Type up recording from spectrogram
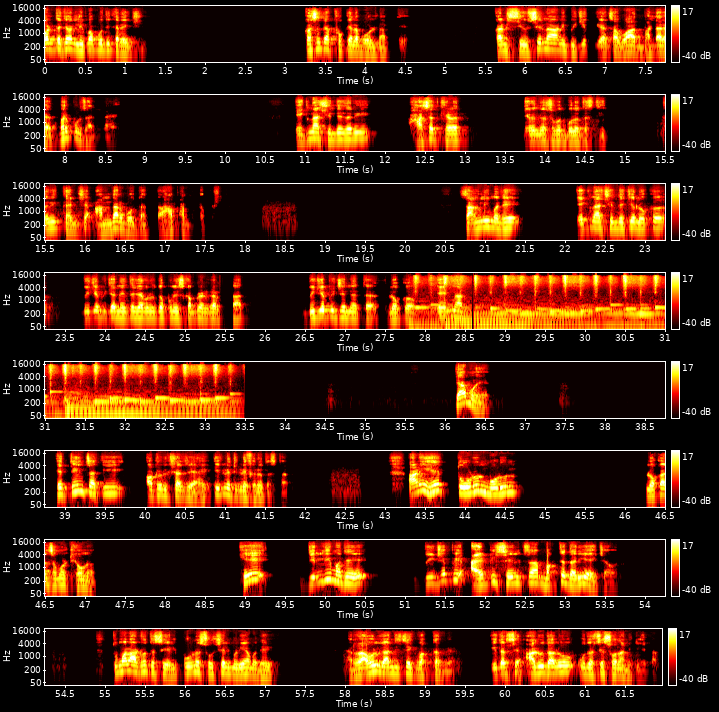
पण त्याच्यावर लिपापोती करायची. कसं त्या फुकेला बोलणार ते? कारण शिवसेना आणि बीजेपी याचा वाद भंडाऱ्यात भरपूर झालेला आहे. एकनाथ शिंदे जरी हसत खेळत देवेंद्र सोबत बोलत असतील तरी त्यांचे आमदार बोलतात का हा फार मोठा प्रश्न आहे. सांगलीमध्ये एकनाथ शिंदेचे लोक बीजेपीच्या नेत्याच्या विरुद्ध पोलीस कंप्लेंट करतात. बीजेपीचे नेते लोक एकनाथ त्यामुळे हे तीन चाकी ऑटो रिक्षा जे आहे इकडे तिकडे फिरत असतात. आणि हे तोडून मोडून लोकांसमोर ठेवणं हे दिल्लीमध्ये बीजेपी आय टी सेलचा बक्तेदारी आहे याच्यावर. तुम्हाला आठवत असेल पूर्ण सोशल मीडियामध्ये राहुल गांधीचं एक वक्तव्य इधर से आलू दालू उधर से सोना निकलेगा.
